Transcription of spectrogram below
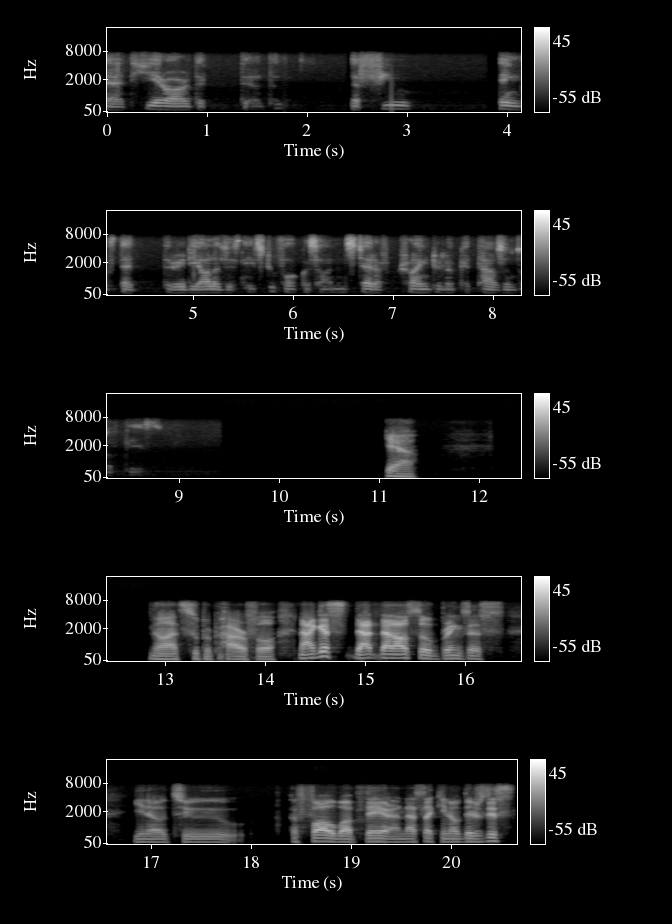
that here are the, the, the, the few things that the radiologist needs to focus on instead of trying to look at thousands of these. Yeah. No, that's super powerful. Now, I guess that that also brings us, you know, to a follow up there, and that's like, you know, there's this,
